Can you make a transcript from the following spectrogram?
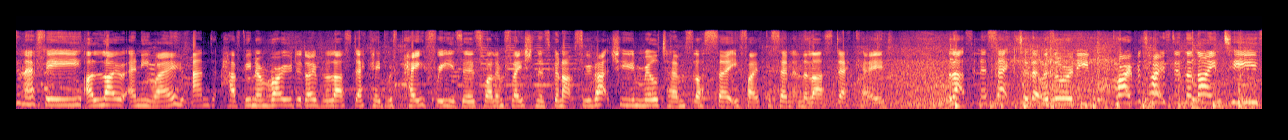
and FE are low anyway and have been eroded over the last decade with pay freezes while inflation has gone up. So we've actually in real terms lost 35% in the last decade. But that's in a sector that was already privatised in the 90s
